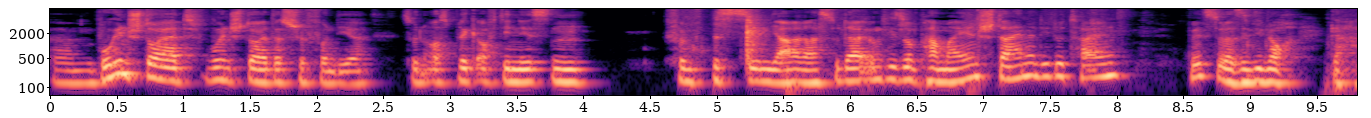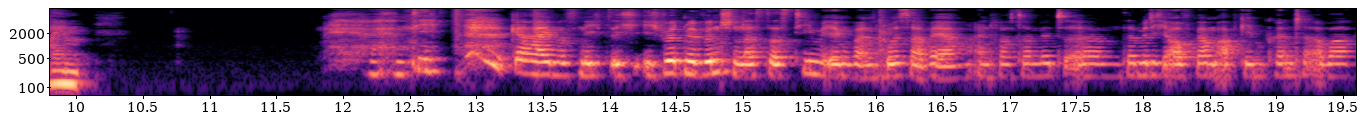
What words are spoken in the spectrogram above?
Äh, ähm, wohin steuert, wohin steuert das Schiff von dir? So ein Ausblick auf die nächsten fünf bis zehn Jahre. Hast du da irgendwie so ein paar Meilensteine, die du teilen willst, oder sind die noch geheim? Die geheim ist nichts. Ich, ich würde mir wünschen, dass das Team irgendwann größer wäre, einfach damit, ähm, damit ich Aufgaben abgeben könnte. Aber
